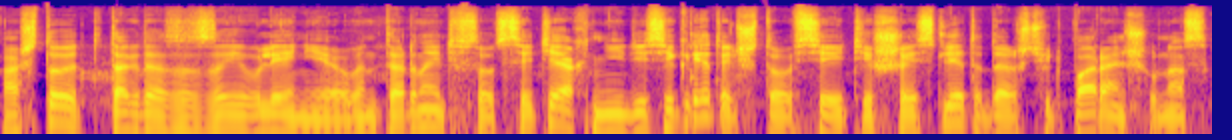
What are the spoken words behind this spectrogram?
А что это тогда за заявление в интернете, в соцсетях? Не десекретить, что все эти шесть лет, и даже чуть пораньше у нас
